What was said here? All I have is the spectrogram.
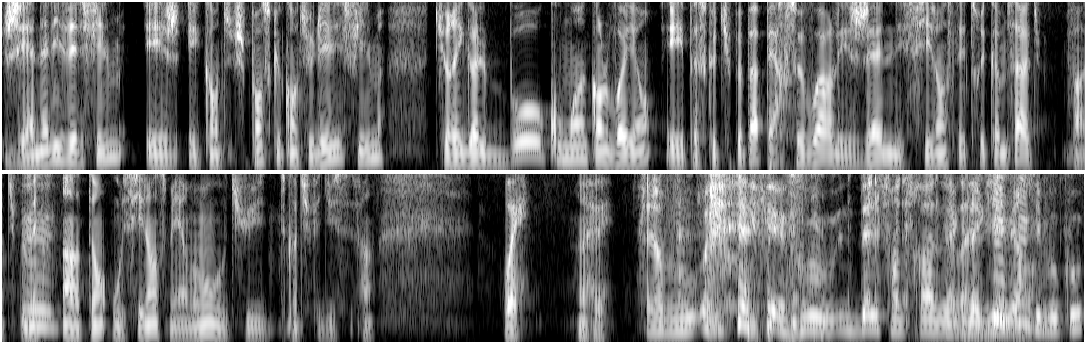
j'ai analysé le film et, je, et quand, je pense que quand tu lis le film, tu rigoles beaucoup moins qu'en le voyant. Et parce que tu peux pas percevoir les gênes, les silences, les trucs comme ça. Enfin, tu, peux mettre mm. un temps au silence, mais il y a un moment où tu, quand tu fais du. Enfin, ouais. Alors vous, vous, une belle fin de phrase, Xavier, merci beaucoup.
